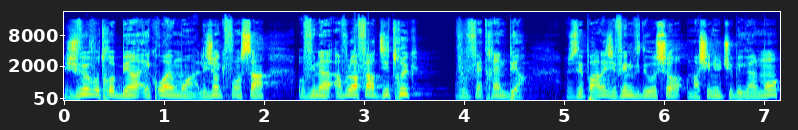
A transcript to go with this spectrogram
je veux votre bien et croyez-moi, les gens qui font ça, au final, à vouloir faire 10 trucs, vous faites rien de bien. Je vous ai parlé, j'ai fait une vidéo sur ma chaîne YouTube également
